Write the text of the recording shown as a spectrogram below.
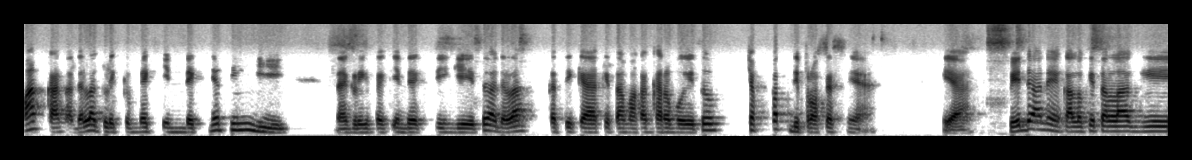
makan adalah glycemic index-nya tinggi. Nah, glycemic index tinggi itu adalah ketika kita makan karbo itu cepat diprosesnya. Ya, beda nih kalau kita lagi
